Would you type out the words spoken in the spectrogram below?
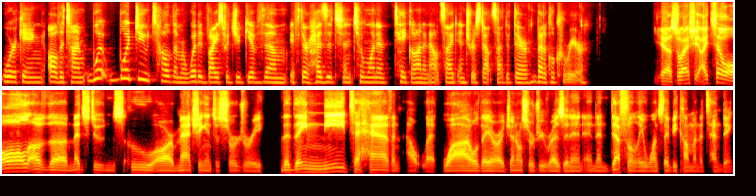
working all the time." What do you tell them or what advice would you give them if they're hesitant to want to take on an outside interest outside of their medical career? Yeah, so actually I tell all of the med students who are matching into surgery that they need to have an outlet while they are a general surgery resident and then definitely once they become an attending.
